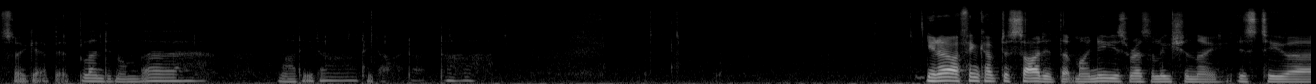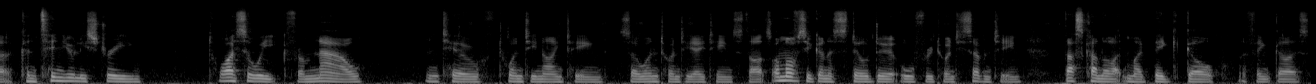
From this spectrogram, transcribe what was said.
so get a bit of blending on there. -da, -da, -da, -da. You know, I think I've decided that my New Year's resolution, though, is to uh, continually stream twice a week from now until 2019. So when 2018 starts, I'm obviously going to still do it all through 2017. That's kind of like my big goal, I think, guys.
